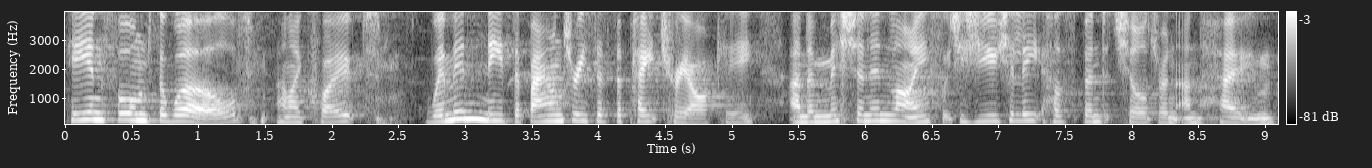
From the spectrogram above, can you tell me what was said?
He informed the world, and I quote, Women need the boundaries of the patriarchy and a mission in life, which is usually husband, children, and home.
